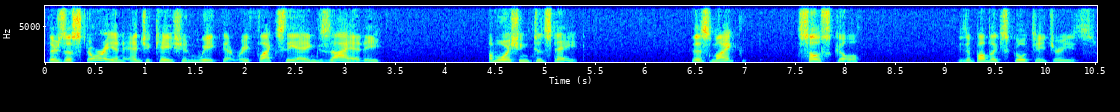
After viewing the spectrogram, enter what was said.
There's a story in Education Week that reflects the anxiety of Washington State. This Mike Soskil, he's a public school teacher. He's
